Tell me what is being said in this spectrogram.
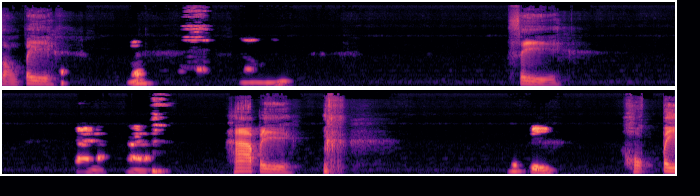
สองปีเดานี้สี่ใกล้ละใกล้ละห้าปีหกปีหกปี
